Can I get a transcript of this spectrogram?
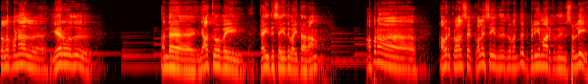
சொல்லப்போனால் ஏரோது அந்த யாக்கோவை கைது செய்து வைத்தாராம். அப்புறம் அவர் கொலை செய்- கொலை செய்தது வந்து பிரியமாக இருக்குதுன்னு சொல்லி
